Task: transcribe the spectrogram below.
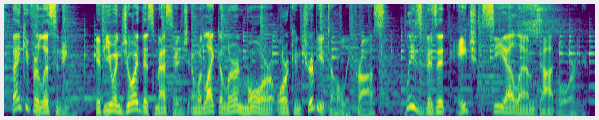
Thank you for listening. If you enjoyed this message and would like to learn more or contribute to Holy Cross, please visit hclm.org.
